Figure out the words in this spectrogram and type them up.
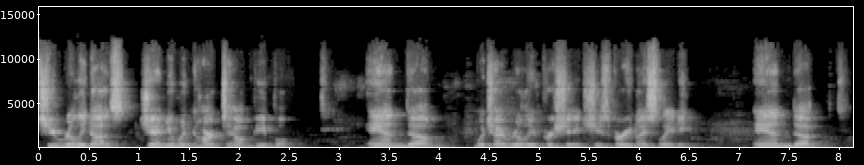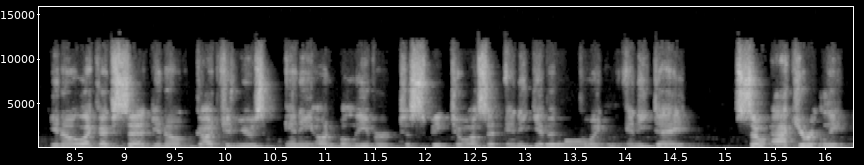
She really does, genuine Mm-hmm. heart to help people, and um, which I really appreciate. She's a very nice lady, and uh, you know, like I've said, you know, God can use any unbeliever to speak to us at any given point in any day so accurately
